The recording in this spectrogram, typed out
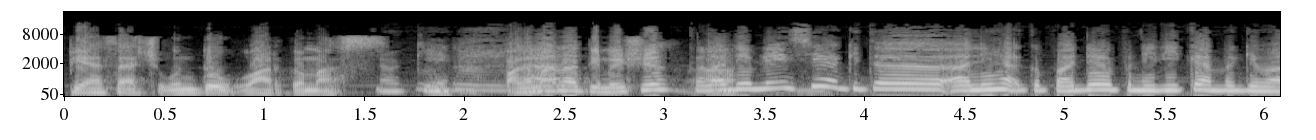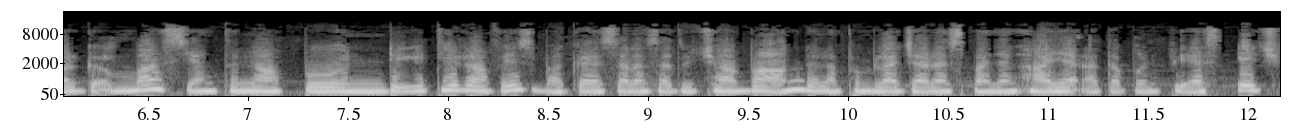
PSH untuk warga emas. Okey. Hmm. Bagaimana di Malaysia? Kalau uh. di Malaysia kita uh, lihat kepada pendidikan bagi warga emas yang telah pun diiktiraf ya, sebagai salah satu cabang dalam pembelajaran sepanjang hayat ataupun PSH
